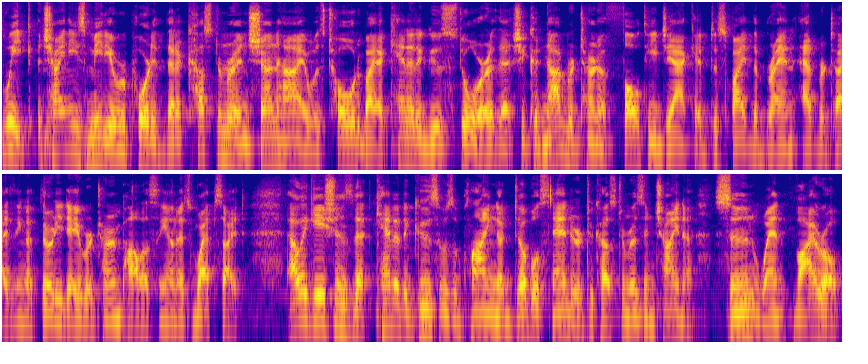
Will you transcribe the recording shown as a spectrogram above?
week, Chinese media reported that a customer in Shanghai was told by a Canada Goose store that she could not return a faulty jacket despite the brand advertising a 30 day return policy on its website. Allegations that Canada Goose was applying a double standard to customers in China soon went viral,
